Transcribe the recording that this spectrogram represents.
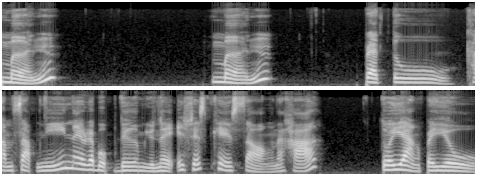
เหมือน เหมือน ประตู คำศัพท์นี้ในระบบเดิมอยู่ใน HSK 2 นะคะ ตัวอย่างประโยค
